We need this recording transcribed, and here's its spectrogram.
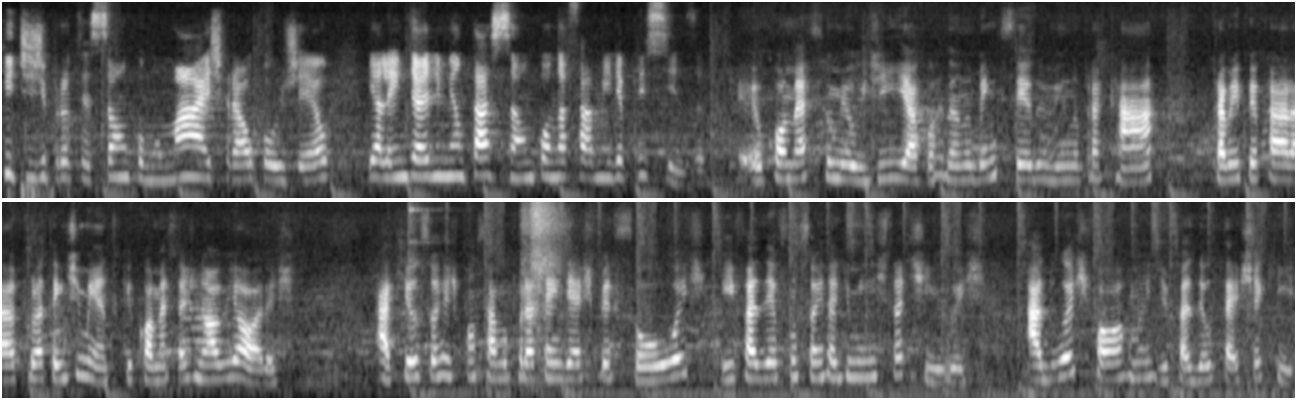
kits de proteção como máscara, álcool gel e além de alimentação quando a família precisa. Eu começo o meu dia acordando bem cedo vindo para cá para me preparar para o atendimento, que começa às 9 horas. Aqui eu sou responsável por atender as pessoas e fazer funções administrativas. Há duas formas de fazer o teste aqui.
